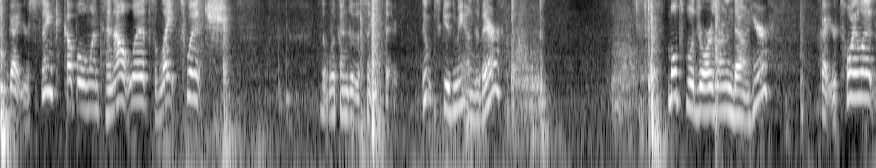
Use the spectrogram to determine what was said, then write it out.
You've got your sink, couple of 110 outlets, light switch, look under the sink there. Oops, excuse me, under there. Multiple drawers running down here. Got your toilet.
